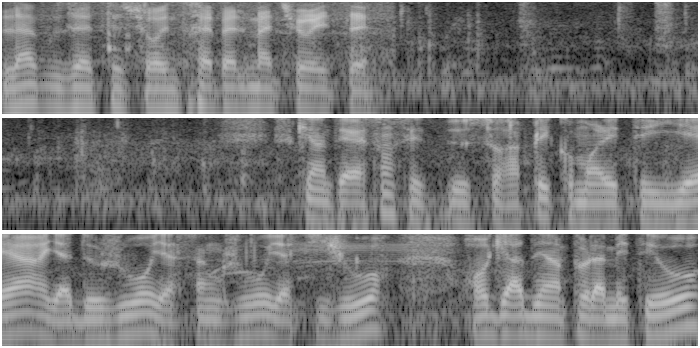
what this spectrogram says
là, vous êtes sur une très belle maturité. Ce qui est intéressant, c'est de se rappeler comment elle était hier, il y a deux jours, il y a cinq jours, il y a six jours. Regardez un peu la météo.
